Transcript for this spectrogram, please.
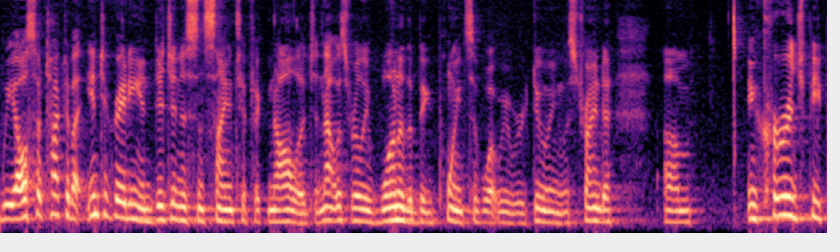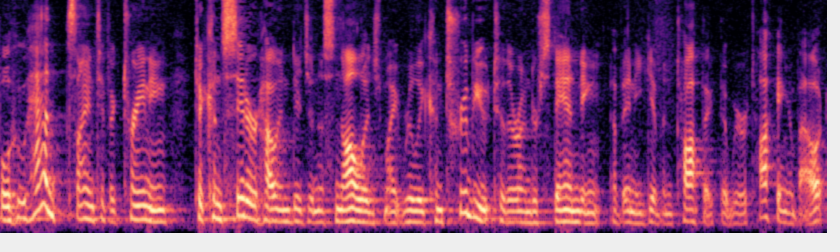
we also talked about integrating indigenous and scientific knowledge, and that was really one of the big points of what we were doing, was trying to um, encourage people who had scientific training to consider how indigenous knowledge might really contribute to their understanding of any given topic that we were talking about,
